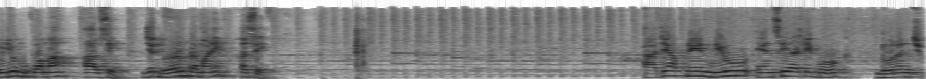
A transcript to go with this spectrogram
વીડિયો મૂકવામાં આવશે, જે ધોરણ પ્રમાણે હશે. આજે આપણે ન્યૂ એનસીઆરટી બુક ધોરણ છ,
